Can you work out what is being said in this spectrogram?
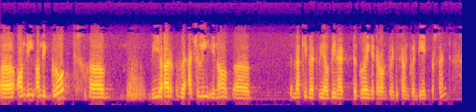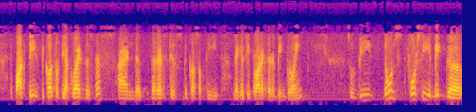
Uh, on the on the growth, uh, we are actually, you know, uh, lucky that we have been at uh, growing at around 27, 28 percent. Partly is because of the acquired business, and uh, the rest is because of the legacy products that have been growing. So we don't foresee a big uh,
